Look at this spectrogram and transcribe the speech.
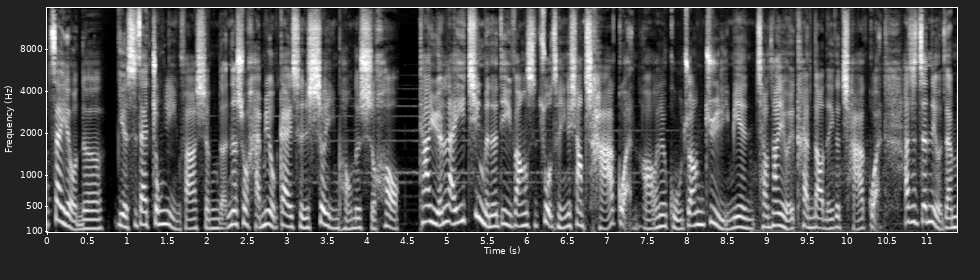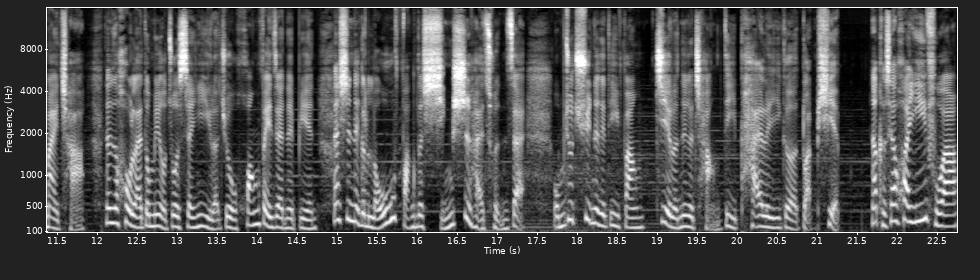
后再有呢，也是在中影发生的。那时候还没有盖成摄影棚的时候，它原来一进门的地方是做成一个像茶馆啊，就古装剧里面常常也会看到的一个茶馆。它是真的有在卖茶，但是后来都没有做生意了，就荒废在那边。但是那个楼房的形式还存在，我们就去那个地方借了那个场地拍了一个短片。那可是要换衣服啊，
